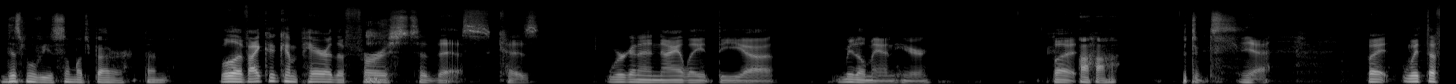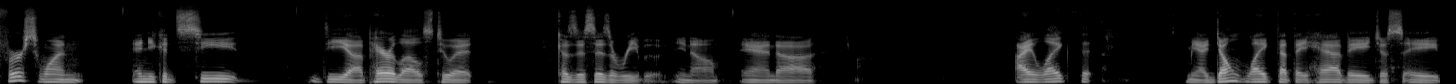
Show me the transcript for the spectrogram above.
this movie is so much better than. Well, if I could compare the first to this, because we're gonna annihilate the uh, middleman here, but Uh huh. yeah, but with the first one, and you could see the uh, parallels to it, because this is a reboot, you know, and uh, I like that. I mean, I don't like that they have a just a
